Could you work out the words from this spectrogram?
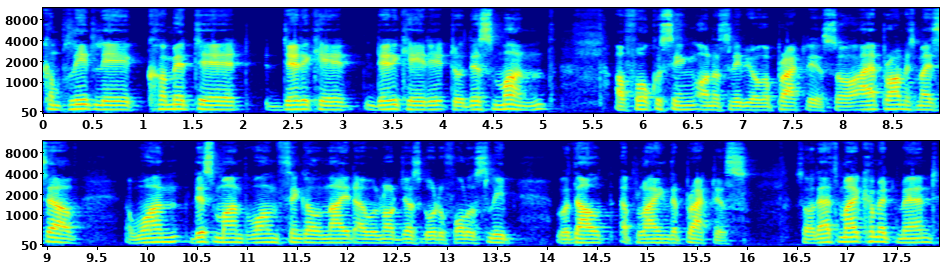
completely committed, dedicated, dedicated to this month of focusing on a sleep yoga practice. So I promise myself one, this month, one single night, I will not just go to fall asleep without applying the practice. So that's my commitment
